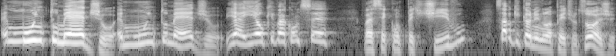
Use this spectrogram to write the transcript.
É muito médio, é muito médio. E aí é o que vai acontecer. Vai ser competitivo. Sabe o que é o New England Patriots hoje?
